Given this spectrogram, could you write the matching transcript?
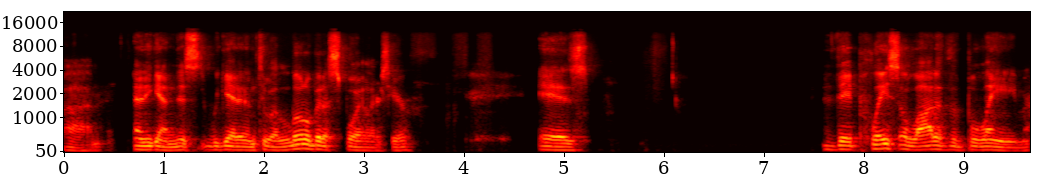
um, and again this we get into a little bit of spoilers here, is they place a lot of the blame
